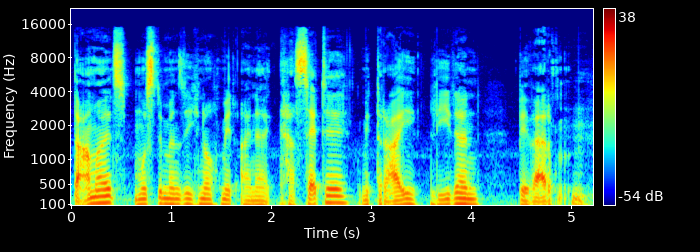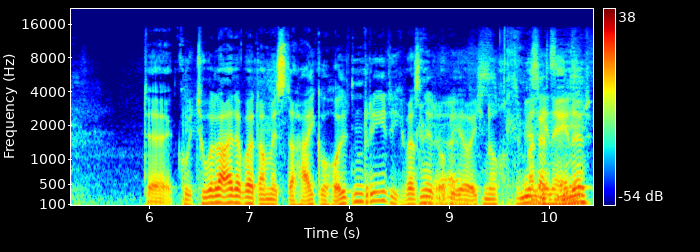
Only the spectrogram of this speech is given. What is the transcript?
damals musste man sich noch mit einer Kassette mit drei Liedern bewerben. Der Kulturleiter war damals der Heiko Holdenried. Ich weiß nicht, ob ihr euch noch mir an ihn erinnert.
